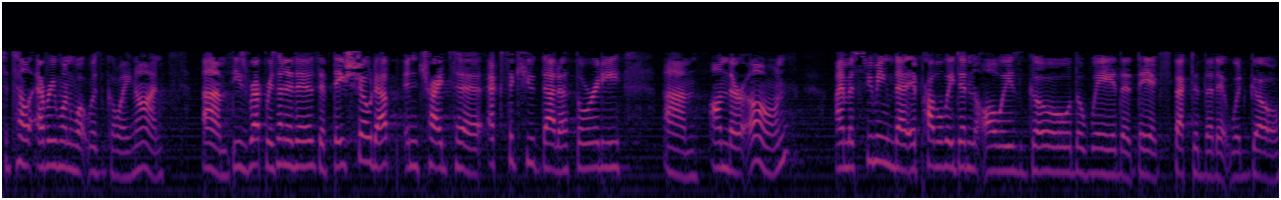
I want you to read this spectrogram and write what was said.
to tell everyone what was going on. Um, these representatives, if they showed up and tried to execute that authority um, on their own, I'm assuming that it probably didn't always go the way that they expected that it would go.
